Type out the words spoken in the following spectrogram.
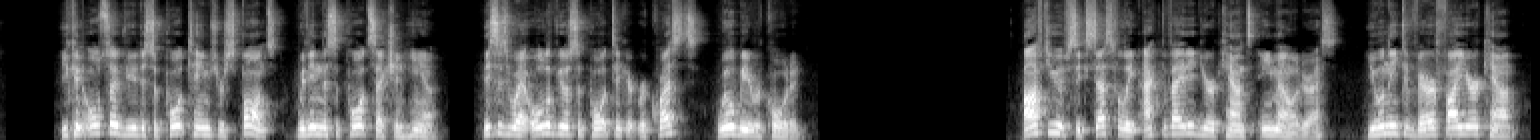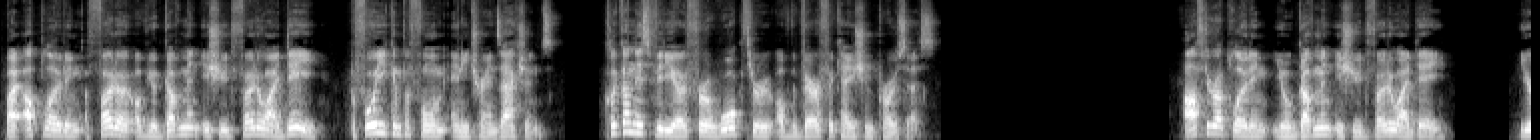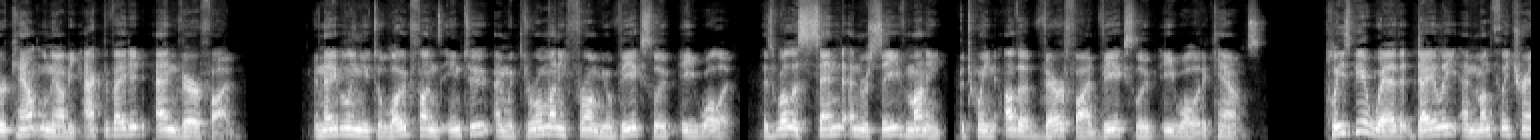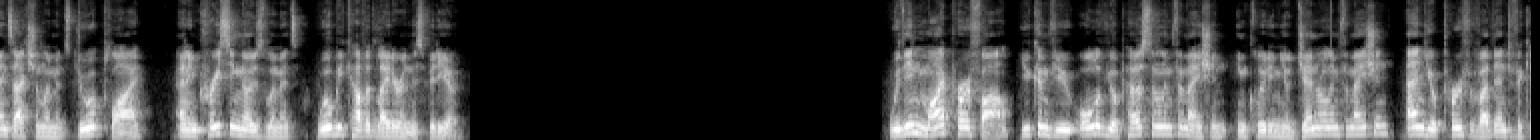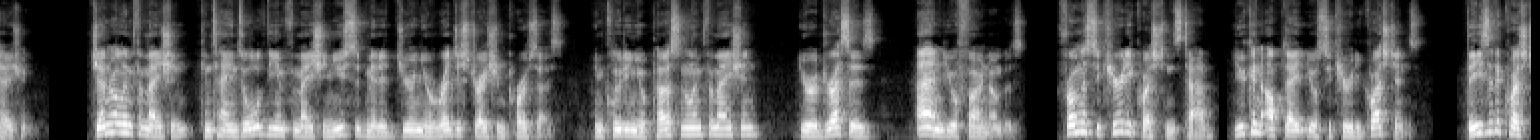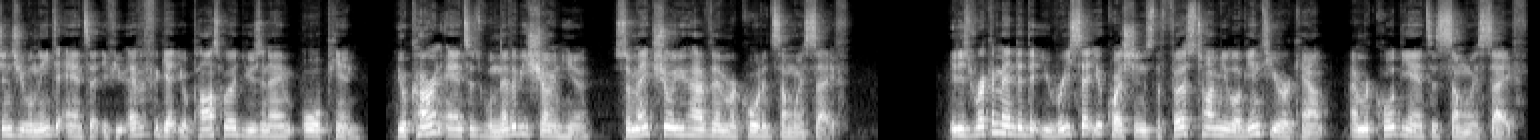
You can also view the support team's response within the support section here. This is where all of your support ticket requests will be recorded. After you have successfully activated your account's email address, you will need to verify your account by uploading a photo of your government issued photo ID before you can perform any transactions. Click on this video for a walkthrough of the verification process. After uploading your government issued photo ID, your account will now be activated and verified, enabling you to load funds into and withdraw money from your VxLoop e-wallet as well as send and receive money between other verified VxLoop e-wallet accounts. Please be aware that daily and monthly transaction limits do apply, and increasing those limits will be covered later in this video. Within My Profile, you can view all of your personal information, including your general information and your proof of identification. General information contains all of the information you submitted during your registration process, including your personal information, your addresses, and your phone numbers. From the Security Questions tab, you can update your security questions. These are the questions you will need to answer if you ever forget your password, username, or PIN. Your current answers will never be shown here, so make sure you have them recorded somewhere safe. It is recommended that you reset your questions the first time you log into your account and record the answers somewhere safe.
